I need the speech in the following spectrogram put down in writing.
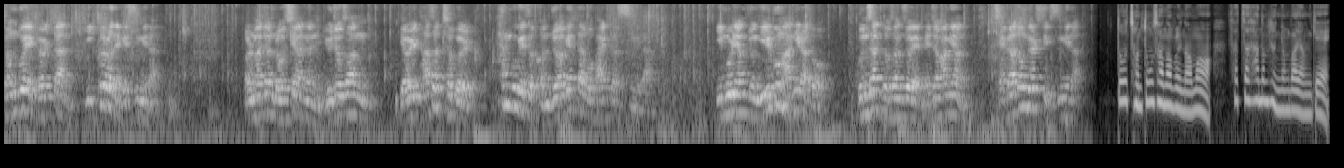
정부의 결단 이끌어내겠습니다. 얼마 전 러시아는 유조선 15척을 한국에서 건조하겠다고 밝혔습니다. 이 물량 중 일부만이라도 군산 조선소에 배정하면 재가동될 수 있습니다. 또 전통 산업을 넘어 4차 산업 혁명과 연계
